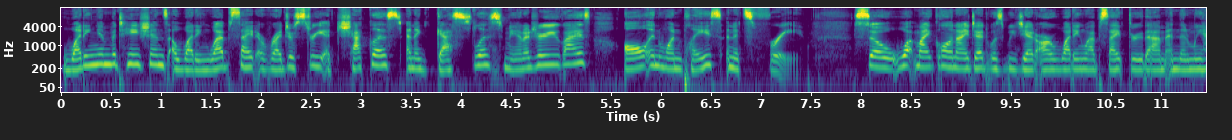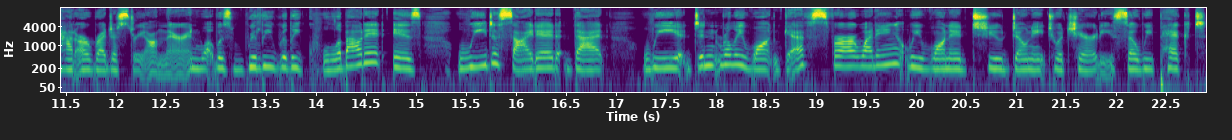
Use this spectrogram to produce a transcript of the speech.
wedding invitations, a wedding website, a registry, a checklist, and a guest list manager, you guys, all in one place, and it's free. So, what Michael and I did was we did our wedding website through them, and then we had our registry on there. And what was really, really cool about it is we decided that we didn't really want gifts for our wedding. We wanted to donate to a charity. So we picked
